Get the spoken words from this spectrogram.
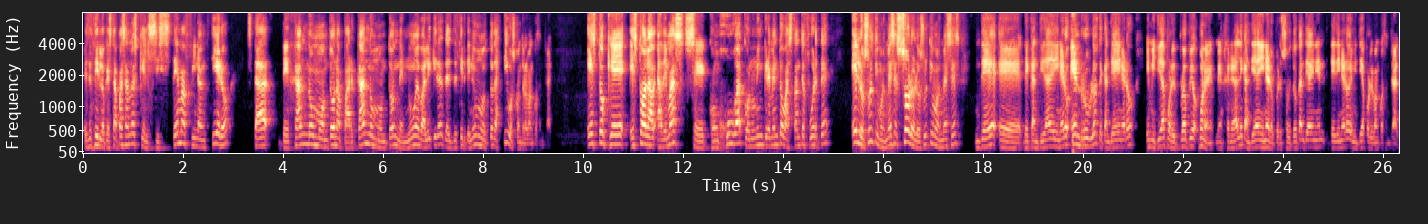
Es decir, lo que está pasando es que el sistema financiero está dejando un montón, aparcando un montón de nueva liquidez, es decir, teniendo un montón de activos contra el Banco Central. Esto que esto además se conjuga con un incremento bastante fuerte en los últimos meses, solo en los últimos meses, de, de, cantidad de dinero en rublos, de cantidad de dinero emitida por el propio, bueno, en general de cantidad de dinero, pero sobre todo cantidad de, de dinero emitida por el Banco Central.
